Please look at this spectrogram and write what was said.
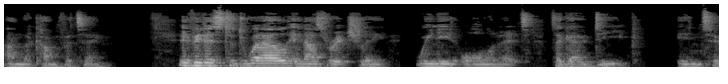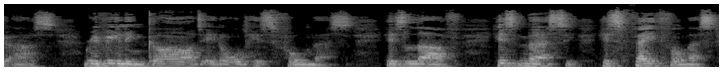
and the comforting. If it is to dwell in us richly, we need all of it to go deep into us, revealing God in all his fullness, his love, his mercy, his faithfulness,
